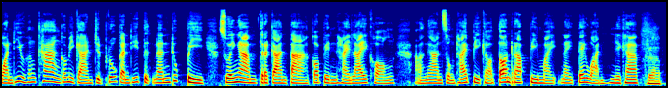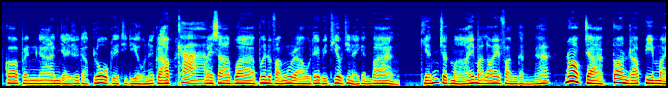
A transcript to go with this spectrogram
วันที่อยู่ข้างๆ ก็มีการจุดพลุกันที่ตึกนั้นทุกปี สวยงามตระการตาก็เป็นไฮไลท์ของงานส่งท้ายปีเก่าต้อนรับปีใหม่ในไต้หวันนะคะครับก็เป็นงานใหญ่ระดับโลกเลยทีเดียวนะครับค่ะไม่ทราบว่าเพื่อนฟังเราได้ไปเที่ยวที่ไหนกันบ้าง เขียนจดหมายมาเล่าให้ฟังกันนะฮะนอกจากต้อนรับปีใหม่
